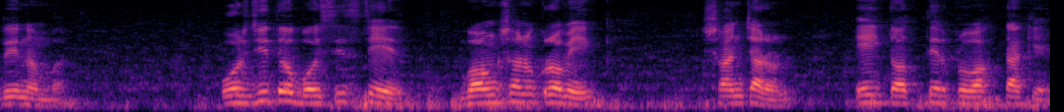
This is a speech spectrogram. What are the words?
দুই নাম্বার অর্জিত বৈশিষ্ট্যের বংশানুক্রমিক সঞ্চারণ। এই তত্ত্বের প্রবক্তাকে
